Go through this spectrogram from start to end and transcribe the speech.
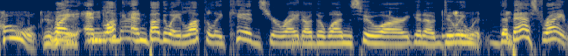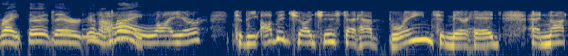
cold, right? And luck, and by the way, luckily, kids, you're right, are the ones who are you know doing the best, right? Right? They're they're you know right. liar to the other judges that have brains in their head and not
